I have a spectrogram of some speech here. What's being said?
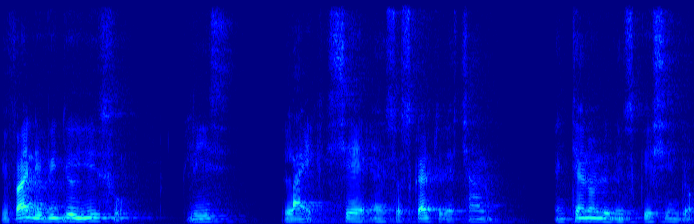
if you find the video useful please like share and subscribe to the channel and turn on the notification bell.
